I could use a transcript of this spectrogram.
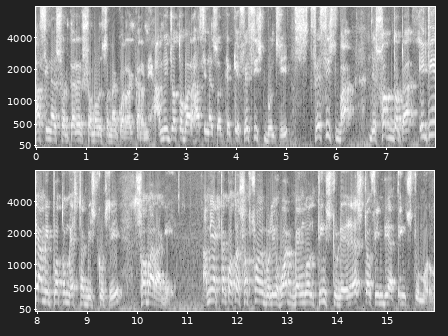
হাসিনা সরকারের সমালোচনা করার কারণে। আমি যতবার হাসিনা সরকারকে ফেসিস্ট বলছি ফেসিস্ট বা যে শব্দটা এটি আমি প্রথম এস্টাবলিশ করছি সবার আগে। আমি একটা কথা সবসময় বলি what Bengal thinks today rest of India thinks tomorrow.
